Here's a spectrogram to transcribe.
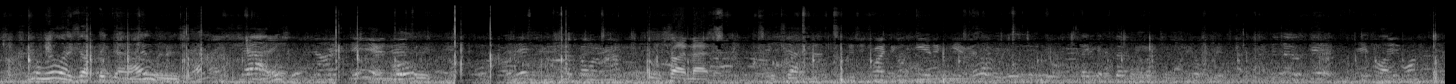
You don't realize how big that island is, right? We'll try, Matt. That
